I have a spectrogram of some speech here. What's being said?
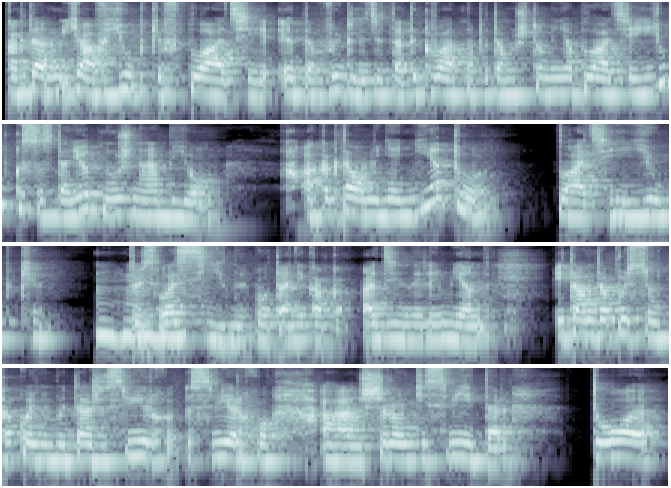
Когда я в юбке, в платье, это выглядит адекватно, потому что у меня платье и юбка создает нужный объем. А когда у меня нету платья и юбки, угу. то есть лосины, вот они как один элемент, и там, допустим, какой-нибудь даже сверху, сверху а, широкий свитер, то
